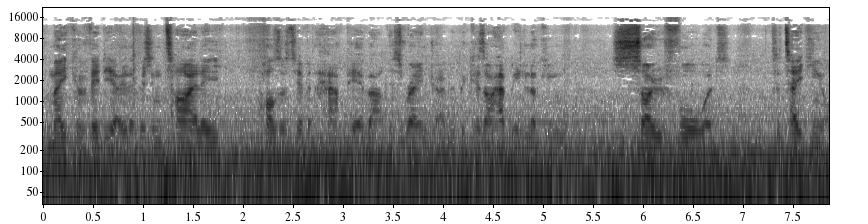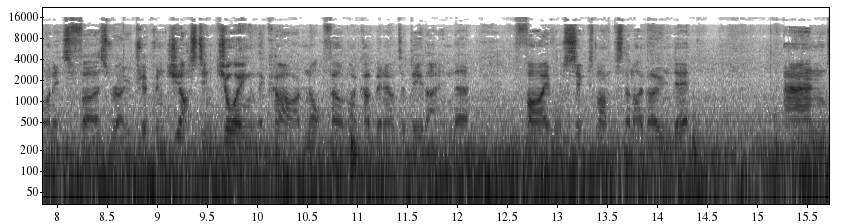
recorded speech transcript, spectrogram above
make a video that was entirely positive and happy about this Range Rover because I have been looking so forward to taking it on its first road trip and just enjoying the car. I've not felt like I've been able to do that in the five or six months that I've owned it. And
